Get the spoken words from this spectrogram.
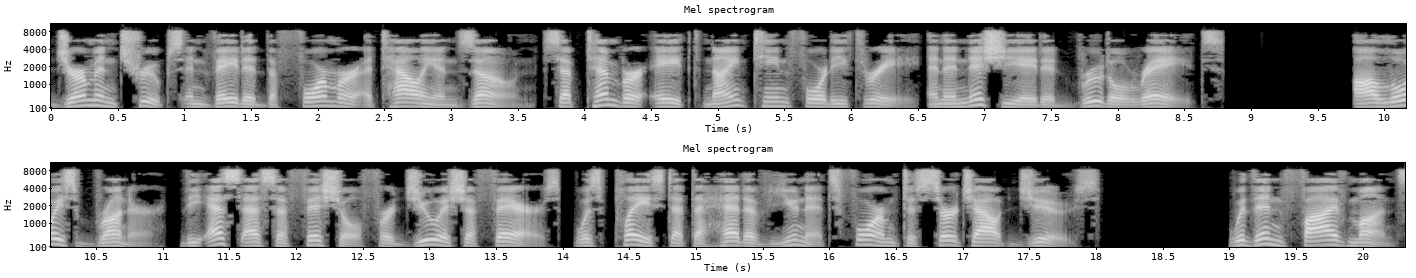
German troops invaded the former Italian zone September 8, 1943 and initiated brutal raids. Alois Brunner, the SS official for Jewish affairs, was placed at the head of units formed to search out Jews. Within five months,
